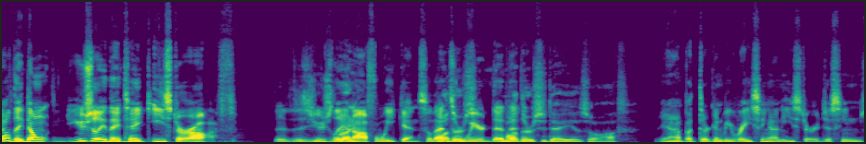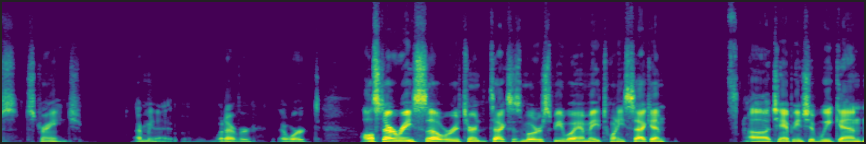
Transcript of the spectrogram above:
no, they don't. Usually they take Easter off. There- There's usually an off weekend, so that's Mother's, weird. That, that Mother's Day is off. yeah, but they're going to be racing on Easter. It just seems strange. I mean, uh, whatever. That worked. All Star Race uh, will return to Texas Motor Speedway on May 22nd. Uh, championship weekend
